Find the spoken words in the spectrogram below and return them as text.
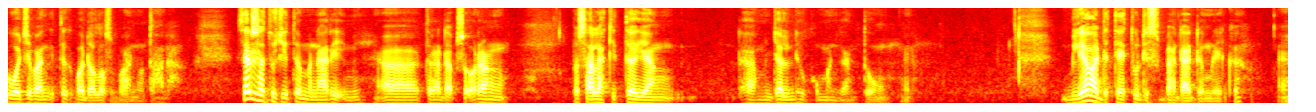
kewajiban kita kepada Allah Subhanahu Wa Taala. Saya ada satu cerita menarik ini uh, terhadap seorang pesalah kita yang uh, menjalani hukuman gantung. Ya. Beliau ada tattoo di sebelah dada mereka. Ya.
